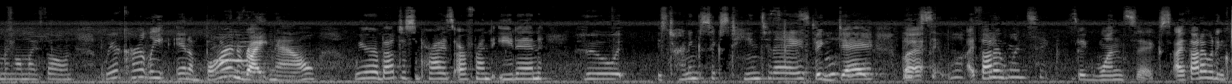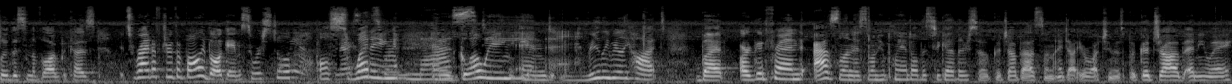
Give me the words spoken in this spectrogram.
Filming on my phone. We are currently in a barn right now. We are about to surprise our friend Eden, who is turning 16 today. Big day, but I thought I won six. Big one six. I thought I would include this in the vlog because it's right after the volleyball game, so we're still oh, all sweating and glowing and really, really hot. But our good friend Aslan is the one who planned all this together, so good job, Aslan. I doubt you're watching this, but good job anyway.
